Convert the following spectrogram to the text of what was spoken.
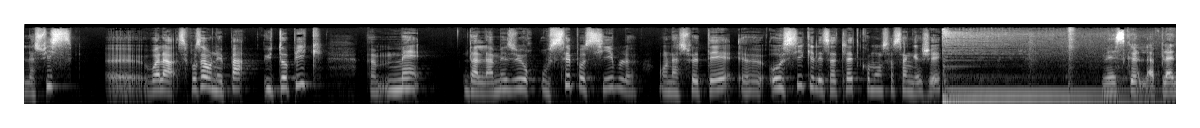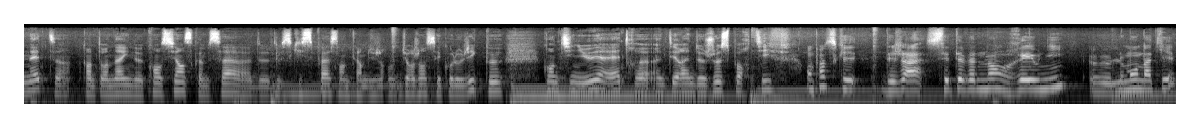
la Suisse. Euh, voilà, c'est pour ça qu'on n'est pas utopique, euh, mais dans la mesure où c'est possible, on a souhaité euh, aussi que les athlètes commencent à s'engager. Mais est-ce que la planète, quand on a une conscience comme ça de, de ce qui se passe en termes d'urgence écologique, peut continuer à être un terrain de jeu sportif? On pense que déjà cet événement réunit euh, le monde entier.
